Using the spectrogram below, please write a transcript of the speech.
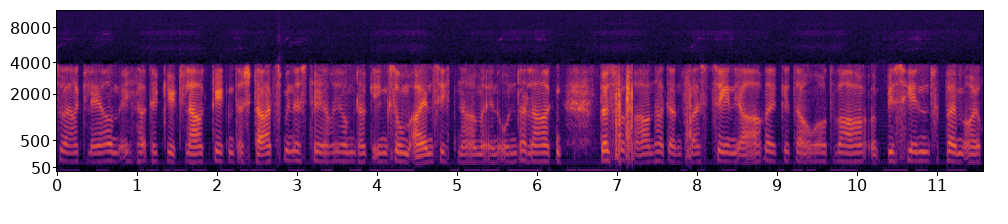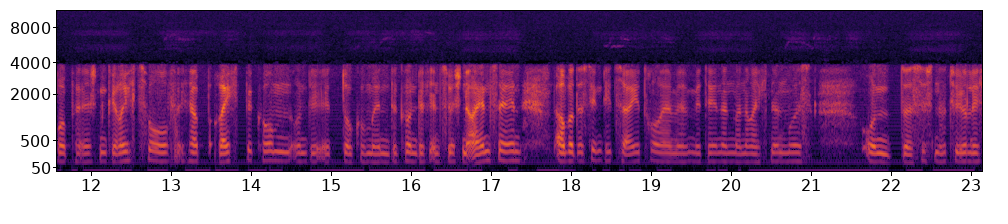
zu erklären, ich hatte geklagt gegen das Staatsministerium, da ging es um Einsichtnahme in Unterlagen. Das Verfahren hat dann fast zehn Jahre gedauert, war bis hin beim Europäischen Gerichtshof. Ich habe Recht bekommen und die Dokumente konnte ich inzwischen einsehen, aber das sind die Zeiträume, mit denen man rechnen muss. Und das ist natürlich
